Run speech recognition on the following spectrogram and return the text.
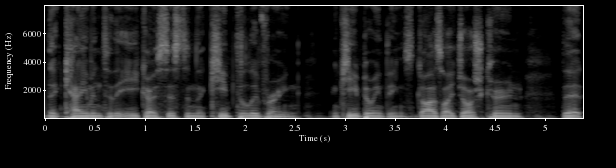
that came into the ecosystem that keep delivering and keep doing things. Guys like Josh Kuhn, that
